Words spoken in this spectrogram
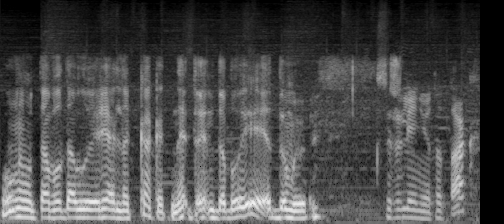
Ну, WWE реально как это на это NWA, я думаю. К сожалению, это так.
